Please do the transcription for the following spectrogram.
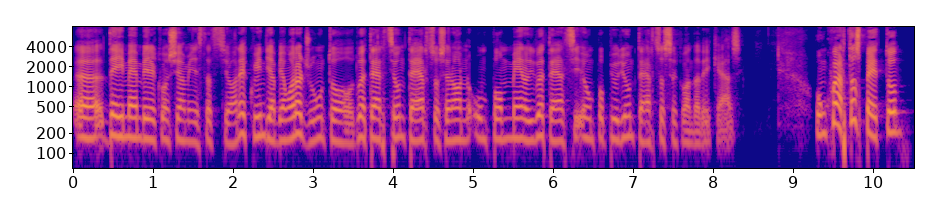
eh, dei membri del Consiglio di amministrazione e quindi abbiamo raggiunto due terzi e un terzo, se non un po' meno di due terzi e un po' più di un terzo a seconda dei casi. Un quarto aspetto,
